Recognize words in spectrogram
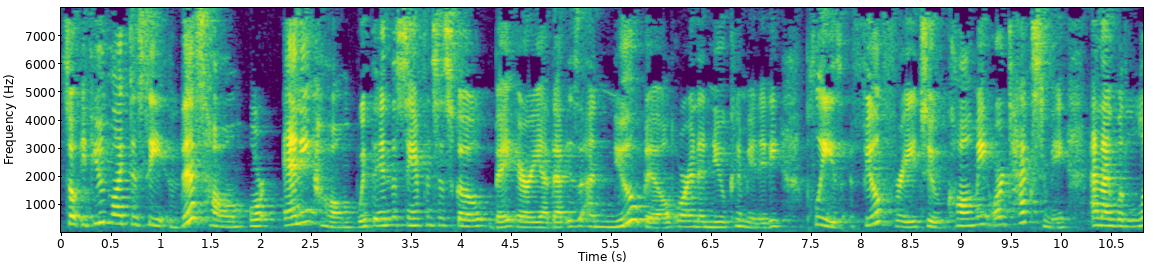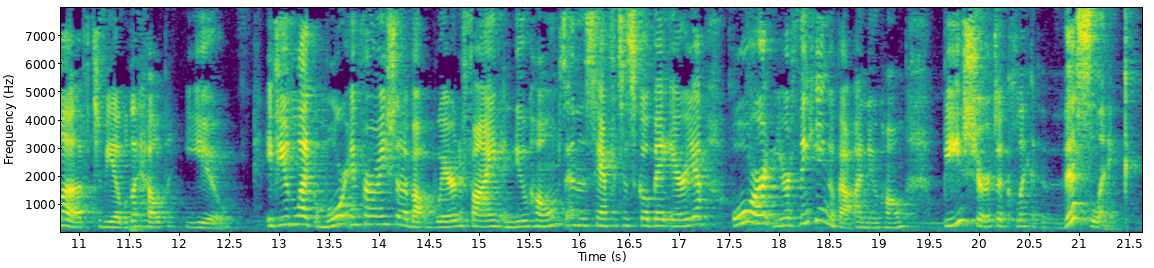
So if you'd like to see this home or any home within the San Francisco Bay Area that is a new build or in a new community, please feel free to call me or text me and I would love to be able to help you. If you'd like more information about where to find new homes in the San Francisco Bay Area or you're thinking about a new home, be sure to click this link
